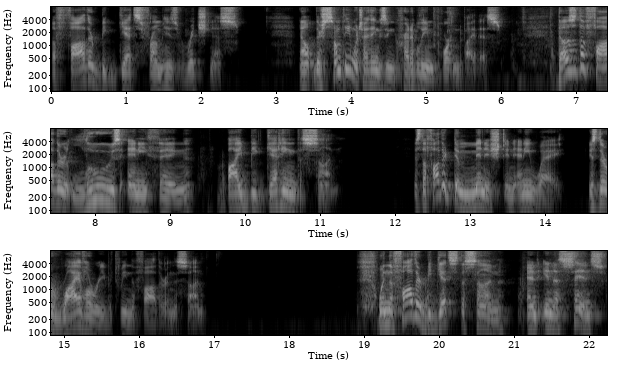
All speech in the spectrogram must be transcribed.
The Father begets from his richness. Now, there's something which I think is incredibly important by this. Does the Father lose anything by begetting the Son? Is the Father diminished in any way? Is there rivalry between the Father and the Son? When the Father begets the Son and, in a sense,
